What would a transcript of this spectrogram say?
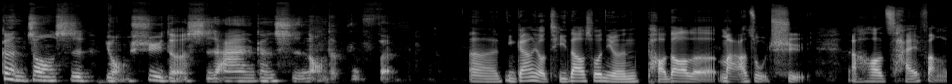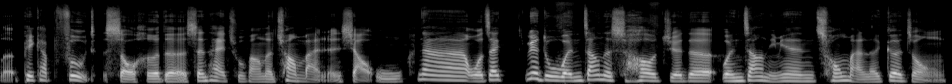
更重视永续的食安跟食农的部分。呃，你刚刚有提到说你们跑到了马祖去，然后采访了 Pick Up Food 手和的生态厨房的创办人小屋。那我在阅读文章的时候，觉得文章里面充满了各种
